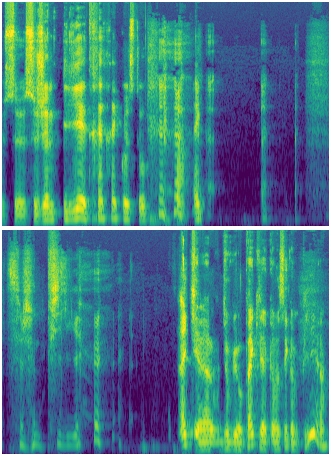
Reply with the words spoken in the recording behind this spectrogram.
Ce, ce, jeune pilier est très très costaud. ce jeune pilier. N'oublions pas qu'il a commencé comme pilier. Hein.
